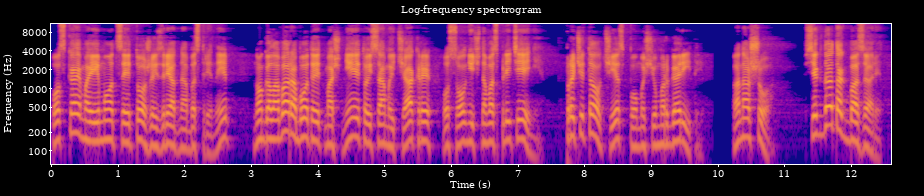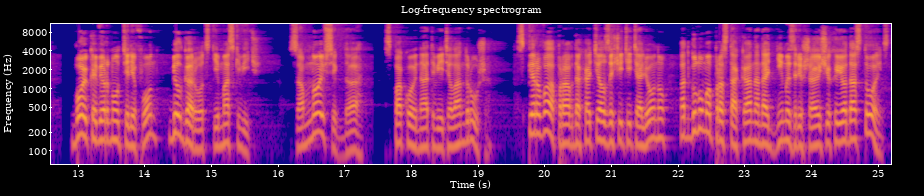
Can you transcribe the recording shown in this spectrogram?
Пускай мои эмоции тоже изрядно обострены, но голова работает мощнее той самой чакры у солнечного сплетения. Прочитал Че с помощью Маргариты. Она шо, всегда так базарит? Бойко вернул телефон белгородский москвич. Со мной всегда, спокойно ответил Андруша. Сперва, правда, хотел защитить Алену от глума простака над одним из решающих ее достоинств,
